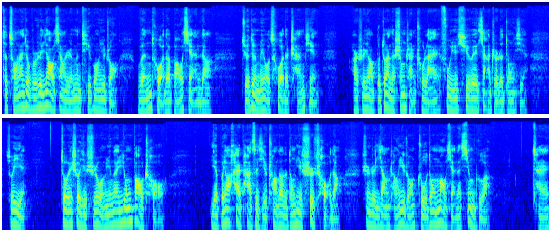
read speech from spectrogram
它从来就不是要向人们提供一种稳妥的、保险的、绝对没有错的产品，而是要不断的生产出来赋予趣味价值的东西。所以，作为设计师，我们应该拥抱丑，也不要害怕自己创造的东西是丑的。甚至养成一种主动冒险的性格，才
